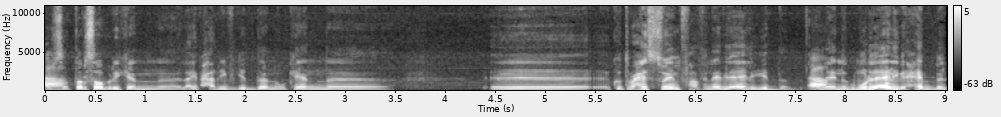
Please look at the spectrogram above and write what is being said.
عبد آه. الستار صبري كان آه، لعيب حريف جدا وكان آه، آه، كنت بحسه ينفع في النادي الأهلي جدا آه. لأن جمهور الأهلي بيحب ال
